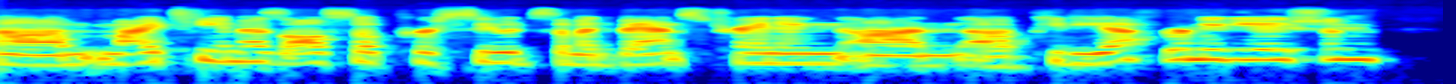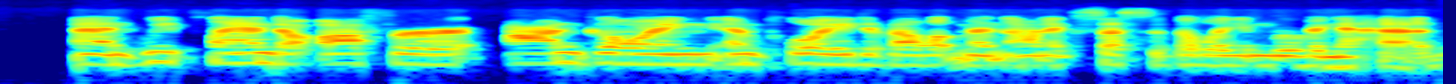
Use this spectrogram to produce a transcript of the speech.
Um, my team has also pursued some advanced training on uh, PDF remediation, and we plan to offer ongoing employee development on accessibility moving ahead.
